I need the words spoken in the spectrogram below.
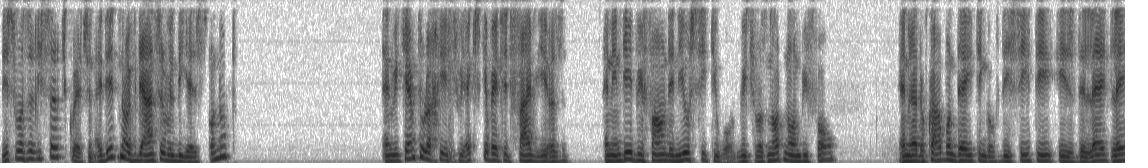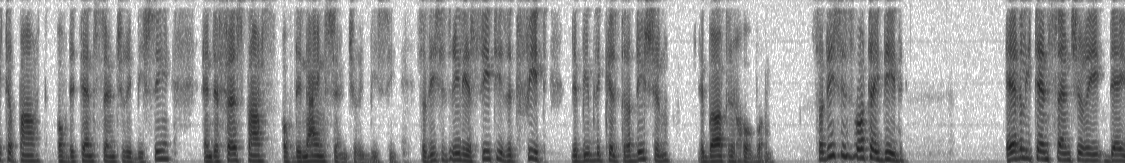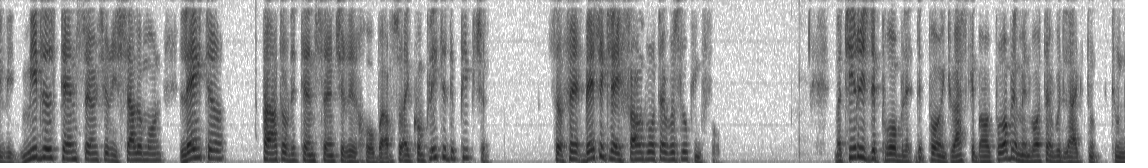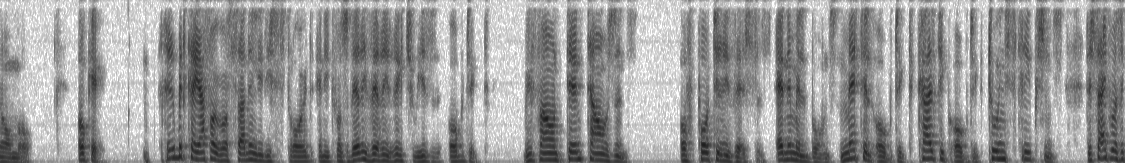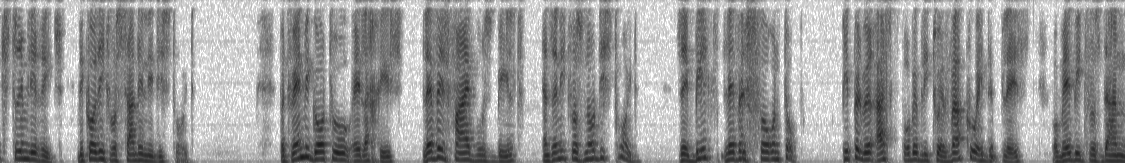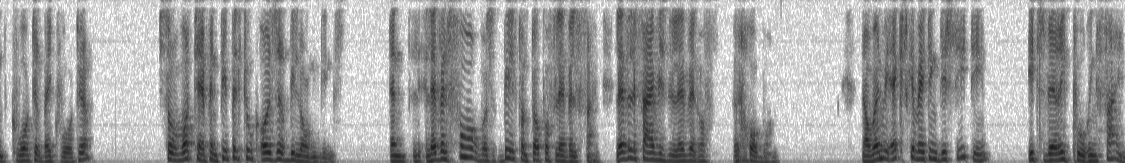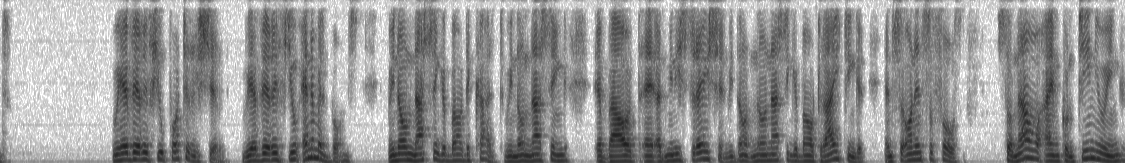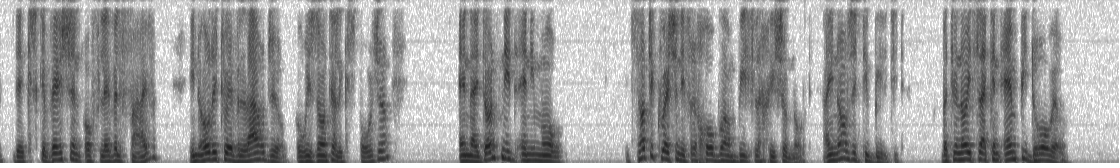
This was a research question. I didn't know if the answer will be yes or not. And we came to Lachish, we excavated five years, and indeed, we found a new city wall, which was not known before. And radiocarbon dating of this city is the late, later part of the 10th century BC and the first part of the 9th century BC. So this is really a city that fit the biblical tradition about Rehoboam. So this is what I did. Early 10th century David, middle 10th century Solomon, later part of the 10th century Rehoboam. So I completed the picture. So basically, I found what I was looking for. But here is the problem, the point. You ask about problem and what I would like to, to know more. Okay, Khirbet Qeiyafa was suddenly destroyed and it was very, very rich with object. We found 10,000 of pottery vessels, animal bones, metal object, cultic object, two inscriptions. The site was extremely rich because it was suddenly destroyed. But when we go to El Lachish, level five was built and then it was not destroyed. They built level four on top people were asked probably to evacuate the place, or maybe it was done quarter by quarter. So what happened? People took all their belongings. And level four was built on top of level five. Level five is the level of Rehoboam. Now, when we're excavating this city, it's very poor in finds. We have very few pottery shells. We have very few animal bones. We know nothing about the cult. We know nothing about uh, administration. We don't know nothing about writing, it, and so on and so forth. So now I'm continuing the excavation of level five in order to have a larger horizontal exposure. And I don't need any more. It's not a question if Rehoboam built Lachish or not. I know that he built it. But you know, it's like an empty drawer.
